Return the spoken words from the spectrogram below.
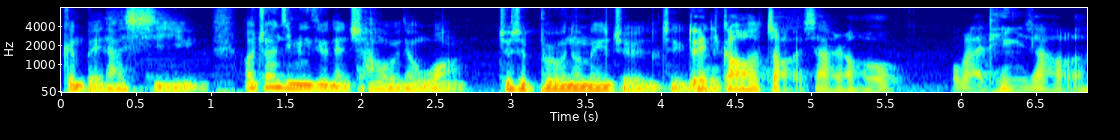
更被他吸引。然后专辑名字有点长，我有点忘了，就是 Bruno Major 的这个。对你刚好找一下，然后我们来听一下好了。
